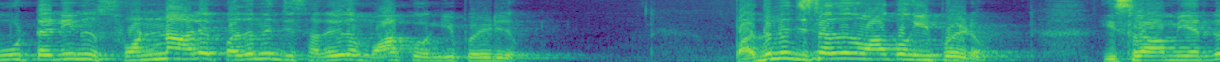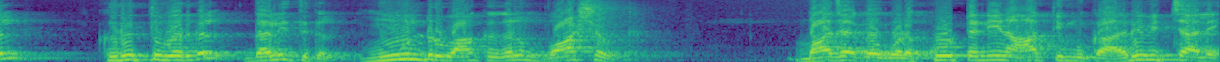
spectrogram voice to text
கூட்டணின்னு சொன்னாலே பதினஞ்சு சதவீதம் வாக்கு வங்கி போயிடும். பதினஞ்சு சதவீதம் வாக்கு வங்கி போயிடும். இஸ்லாமியர்கள் கிறித்துவர்கள் தலித்துகள் மூன்று வாக்குகளும் வாஷ் அவுட் பாஜக கூட கூட்டணின்னு அதிமுக அறிவிச்சாலே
